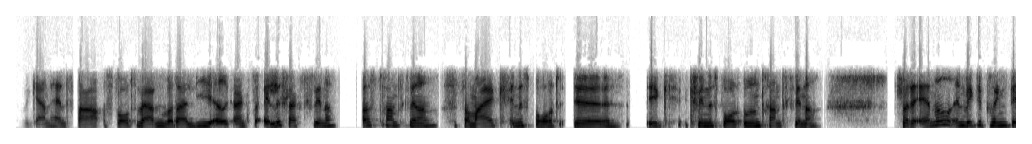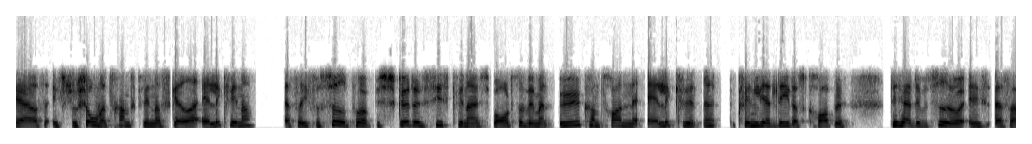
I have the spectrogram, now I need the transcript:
Jeg vil gerne have en sportsverden, hvor der er lige adgang for alle slags kvinder også transkvinder. Så for mig er kvindesport øh, ikke kvindesport uden transkvinder. For det andet, en vigtig point, det er også, at eksklusion af transkvinder skader alle kvinder altså i forsøget på at beskytte cis-kvinder i sport, så vil man øge kontrollen af alle kvinde, kvindelige atleters kroppe. Det her, det betyder jo eh, altså,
